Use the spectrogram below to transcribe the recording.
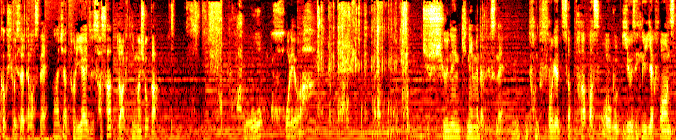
かく表示されてますね。まあ、じゃあとりあえずささっと開けてみましょうか。おおこれは。10周年記念メダルですね。Don't forget the purpose of using earphones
